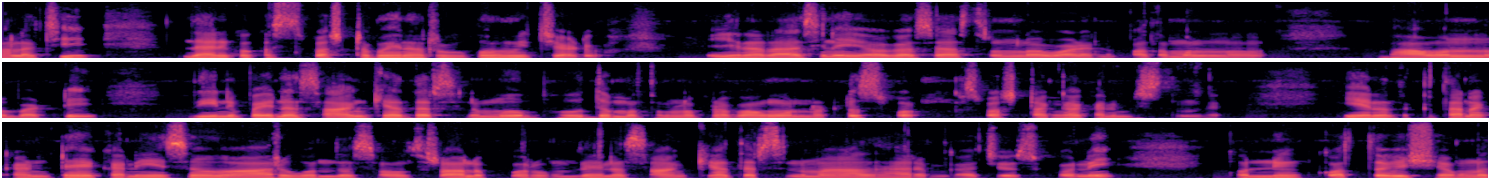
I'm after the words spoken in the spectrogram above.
మలచి దానికి ఒక స్పష్టమైన రూపం ఇచ్చాడు. ఈయన రాసిన యోగా శాస్త్రంలో వాడిన పదములను, భావనలను బట్టి దీనిపైన సాంఖ్య దర్శనము, బౌద్ధ మతంలో ప్రభావం ఉన్నట్లు స్ప స్పష్టంగా కనిపిస్తుంది. ఈయన తన కంటే కనీసం ఆరు వందల సంవత్సరాల పూర్వందైన సాంఖ్య దర్శనం ఆధారంగా చేసుకొని కొన్ని కొత్త విషయంలో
